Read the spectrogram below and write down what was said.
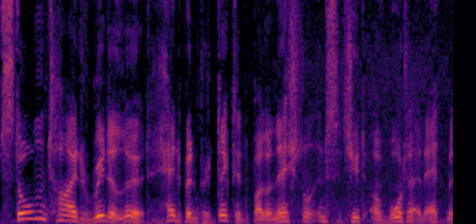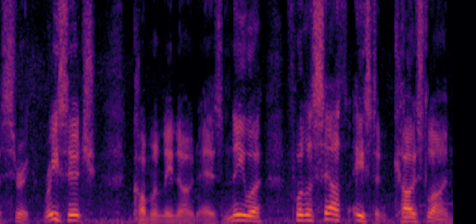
storm tide red alert had been predicted by the National Institute of Water and Atmospheric Research, commonly known as NIWA, for the southeastern coastline.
